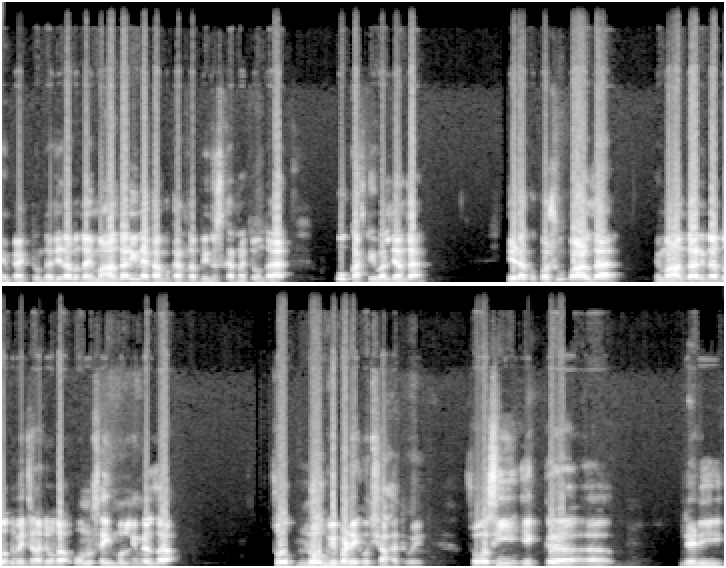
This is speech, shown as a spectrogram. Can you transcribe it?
ਇੰਪੈਕਟ ਹੁੰਦਾ। ਜਿਹੜਾ ਬੰਦਾ ਇਮਾਨਦਾਰੀ ਨਾਲ ਕੰਮ ਕਰਦਾ ਬਿਜ਼ਨਸ ਕਰਨਾ ਚਾਹੁੰਦਾ ਹੈ, ਉਹ ਘਾਟੇ ਵੱਲ ਜਾਂਦਾ। ਜਿਹੜਾ ਕੋਈ ਪਸ਼ੂ ਪਾਲਦਾ ਇਮਾਨਦਾਰੀ ਨਾਲ ਦੁੱਧ ਵੇਚਣਾ ਚਾਹੁੰਦਾ ਉਹਨੂੰ ਸਹੀ ਮੁੱਲ ਨਹੀਂ ਮਿਲਦਾ। ਸੋ ਲੋਕ ਵੀ ਬੜੇ ਉਤਸ਼ਾਹਿਤ ਹੋਏ। ਸੋ ਅਸੀਂ ਇੱਕ ਜਿਹੜੀ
